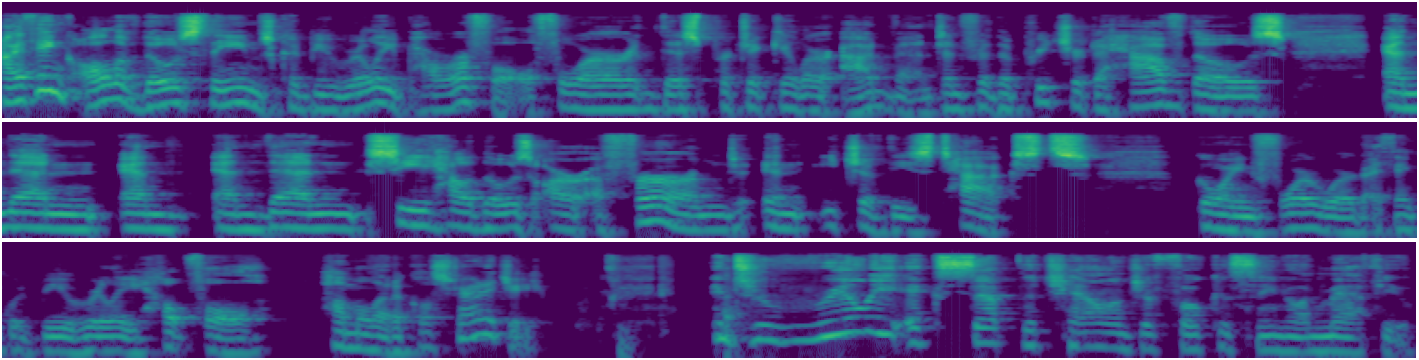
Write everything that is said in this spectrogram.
I think all of those themes could be really powerful for this particular Advent and for the preacher to have those and then and and then see how those are affirmed in each of these texts going forward i think would be a really helpful homiletical strategy and to really accept the challenge of focusing on matthew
